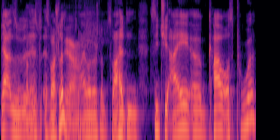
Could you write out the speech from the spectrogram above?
Ja, also es, es, war schlimm. Ja. Es war einfach nur schlimm. Es war halt ein CGI-Chaos äh, pur.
